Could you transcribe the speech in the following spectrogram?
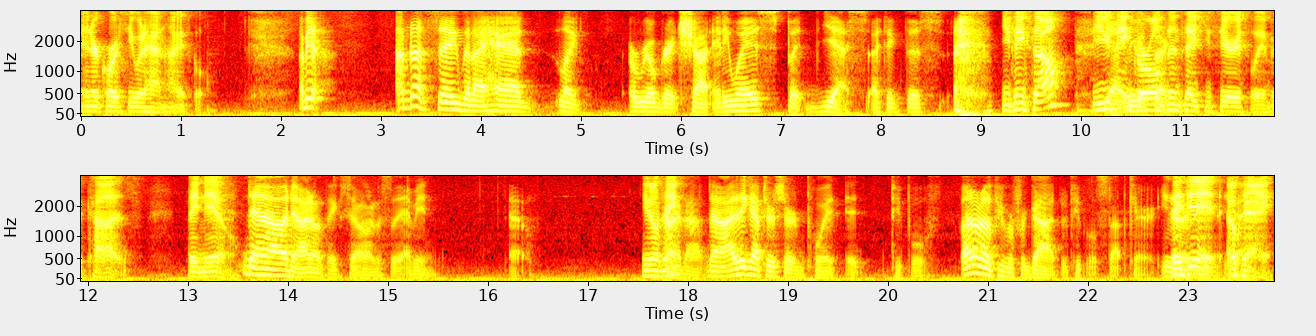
intercourse you would have had in high school? I mean, I'm not saying that I had like a real great shot, anyways. But yes, I think this. You think so? You Yeah, think think girls affect- didn't take you seriously because they knew? no, no, I don't think so. Honestly, I mean, no. You don't Probably think? not. No, I think after a certain point, it people. I don't know if people forgot, but people stopped caring. You know They what I mean? did. Yeah. Okay.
